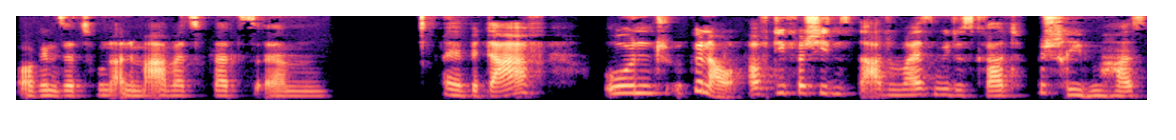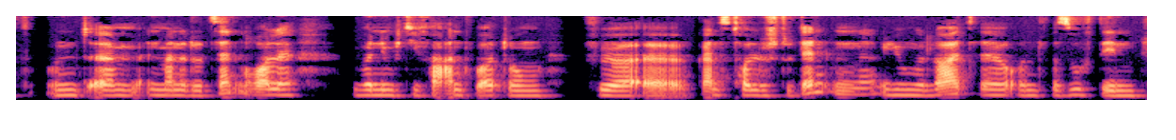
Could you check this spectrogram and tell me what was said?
Organisation an einem Arbeitsplatz ähm, äh, bedarf. Und genau, auf die verschiedensten Art und Weisen, wie du es gerade beschrieben hast. Und ähm, in meiner Dozentenrolle übernehme ich die Verantwortung für äh, ganz tolle Studenten, junge Leute und versuche denen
